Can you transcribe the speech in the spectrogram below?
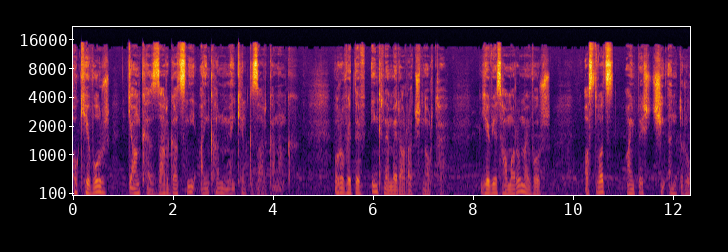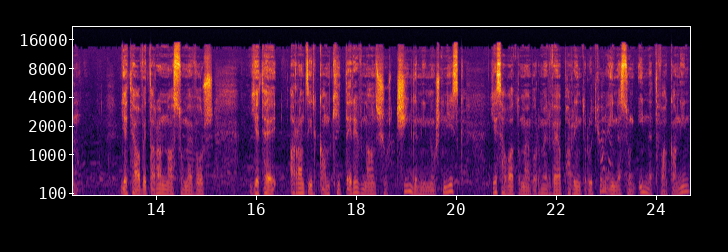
հոգևոր կյանքը զարգացնի, այնքան մենք էլ կզարգանանք, որովհետև ինքն է մեր առաջնորդը։ Եվ ես համարում եմ, որ Աստված այնպես չի ընտրում Եթե ավետարանն ասում է, որ եթե առանց իր կամքի տերևն անշուշ չի գնի նույնիսկ, ես հավատում եմ, որ մեր վեապարի ընտրությունը 99 թվականին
